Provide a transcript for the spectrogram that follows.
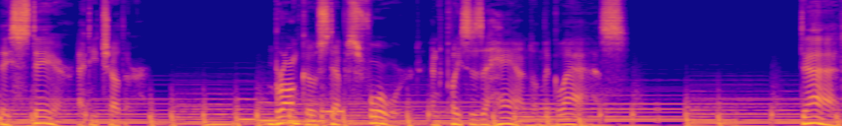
they stare at each other. Bronco steps forward and places a hand on the glass. Dad.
